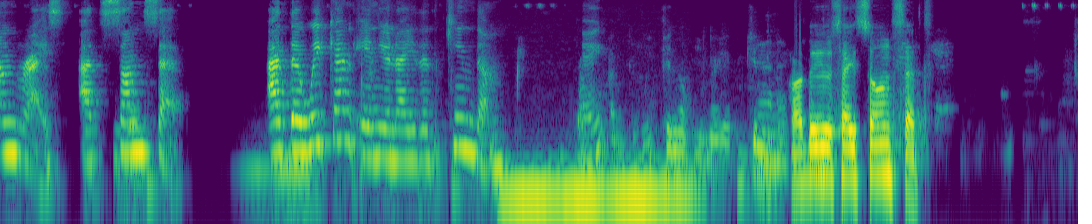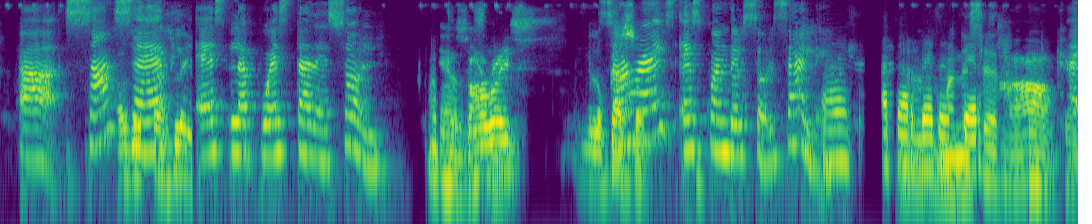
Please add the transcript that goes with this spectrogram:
sunrise, at sunset, at the weekend in United Kingdom. Okay, Of United Kingdom. How do you say sunset? uh, sunset es la puesta de sol. And Atardecer. sunrise. En el ocaso. Sunrise es cuando el sol sale. Ah, atardecer. Amanecer. Ah, okay. Ah,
